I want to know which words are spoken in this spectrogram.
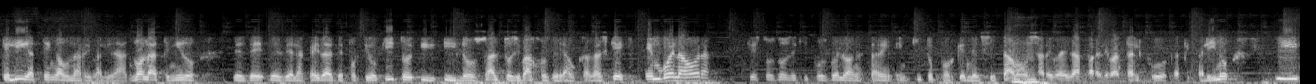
que Liga tenga una rivalidad, no la ha tenido desde, desde la caída del Deportivo Quito y, los altos y bajos de Aucas. Es que en buena hora que estos dos equipos vuelvan a estar en, Quito porque necesitamos esa rivalidad para levantar el fútbol capitalino y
